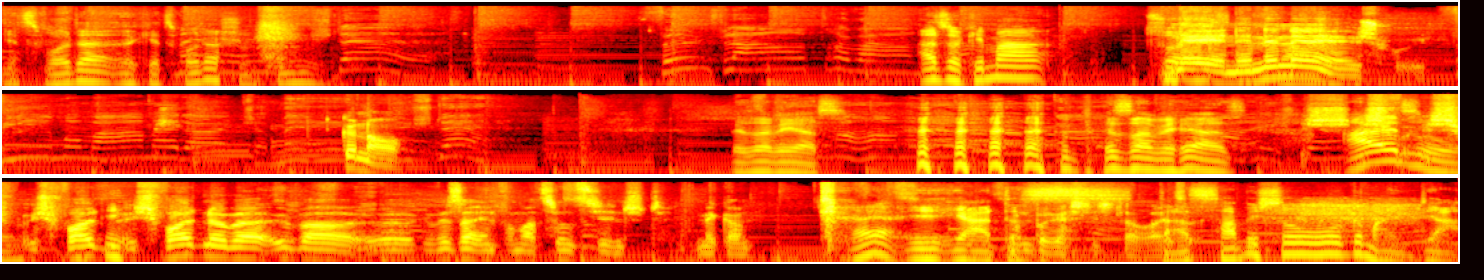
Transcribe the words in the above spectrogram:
Jetzt wollte er, jetzt wollte er schon singen. Also, geh mal zur. Nee, nee, nee, nee, nee. Ich, genau. Besser wär's. Besser wär's. Ich, Also. ich, ich, ich wollte ich wollt nur über, über äh, gewisser Informationsdienst meckern. Ja, ja, ja das, das habe ich so gemeint, ja.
